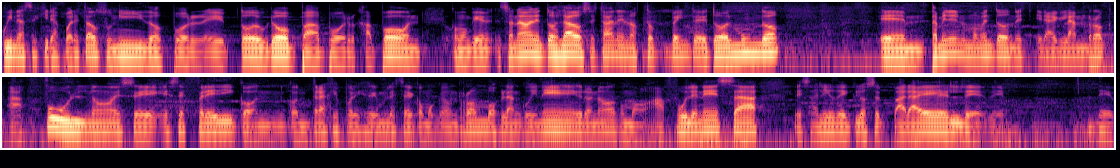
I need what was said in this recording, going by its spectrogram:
Queen hace giras por Estados Unidos, por eh, toda Europa, por Japón. Como que sonaban en todos lados, estaban en los top 20 de todo el mundo. Em, también en un momento donde era glam rock a full, ¿no? Ese, ese Freddy con, con trajes, por ejemplo, como con rombos blanco y negro, ¿no? Como a full en esa, de salir del closet para él, de, de, de,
